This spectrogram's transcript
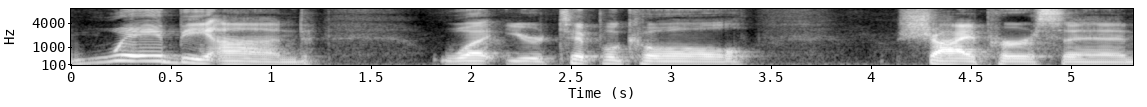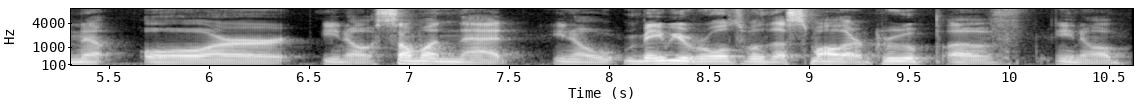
way beyond what your typical shy person or you know someone that you know maybe rolls with a smaller group of you know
